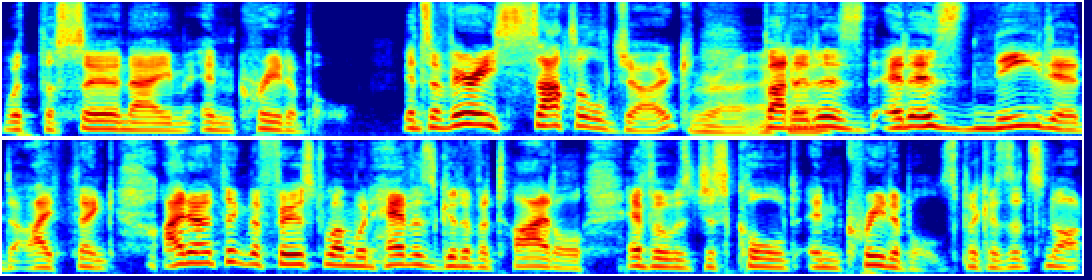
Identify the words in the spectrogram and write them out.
with the surname Incredible. It's a very subtle joke, Right. but it is it is needed i think. I don't think the first one would have as good of a title if it was just called incredibles because it's not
